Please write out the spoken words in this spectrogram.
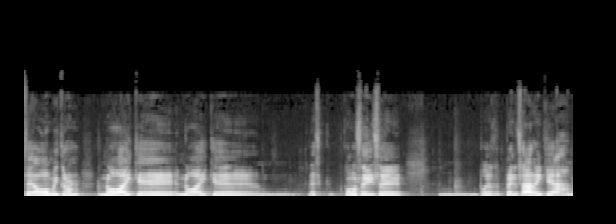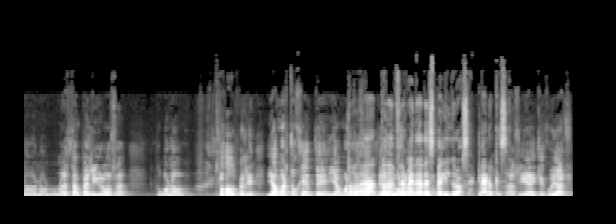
sea Omicron, no hay que, no hay que, es, ¿cómo se dice? Pues pensar en que, ah, no, no, no es tan peligrosa. ¿Cómo no? Todo peli Ya ha muerto gente, ¿eh? ya ha muerto Toda, gente. toda enfermedad es peligrosa, claro que sí. Así, hay que cuidarse.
